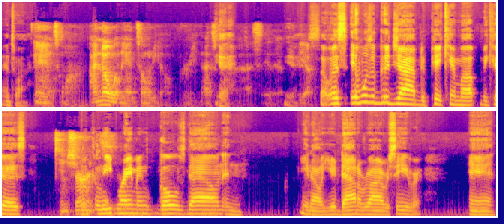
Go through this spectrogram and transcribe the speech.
Antoine. Antoine. I know what Antonio Green. That's Yeah. why I say that. Yeah. Yeah. So it's it was a good job to pick him up because when Insurance. Kalif Raymond goes down and you know you're down a wide receiver, and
